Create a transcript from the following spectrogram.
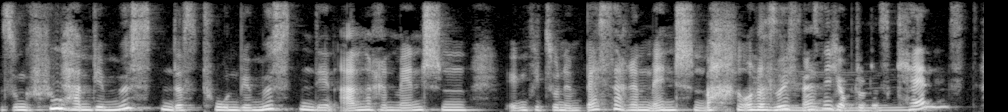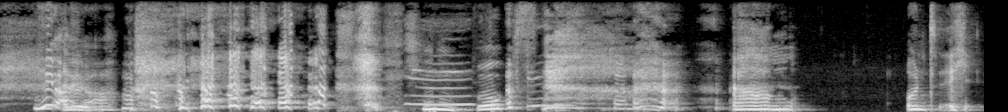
so ein Gefühl haben, wir müssten das tun, wir müssten den anderen Menschen irgendwie zu einem besseren Menschen machen oder so. Ich weiß nicht, ob du das kennst. Ja, also, ja. ups. ähm, und ich,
